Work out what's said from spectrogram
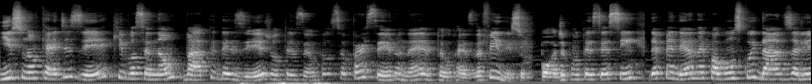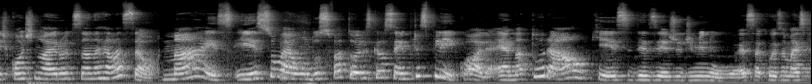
Isso não quer dizer que você não vá ter desejo ou tesão pelo seu parceiro, né? Pelo resto da vida. Isso pode acontecer sim, dependendo, né? Com alguns cuidados ali de continuar erotizando a relação. Mas isso é um dos fatores que eu sempre explico. Olha, é natural que esse desejo diminua, essa coisa mais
